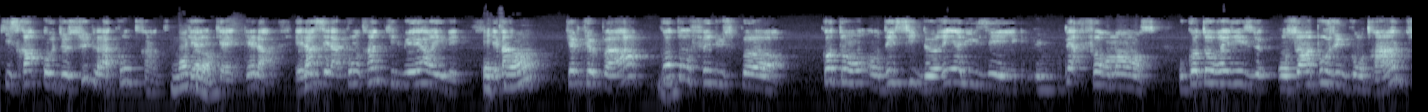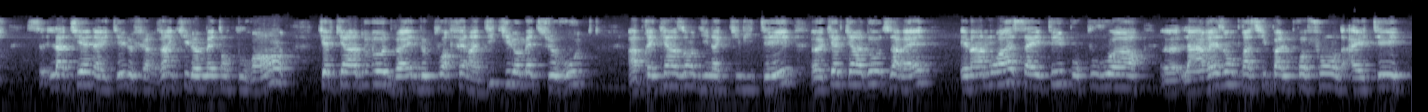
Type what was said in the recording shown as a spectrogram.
qui sera au-dessus de la contrainte qu'elle a. Et là, c'est la contrainte qui lui est arrivée. Et, eh ben, quelque part, quand on fait du sport, quand on, décide de réaliser une performance, ou quand on réalise, on s'impose une contrainte, la tienne a été de faire 20 km en courant, quelqu'un d'autre va être de pouvoir faire un 10 km sur route après 15 ans d'inactivité, euh, quelqu'un d'autre s'arrête, et eh ben moi, ça a été pour pouvoir, euh, la raison principale profonde a été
